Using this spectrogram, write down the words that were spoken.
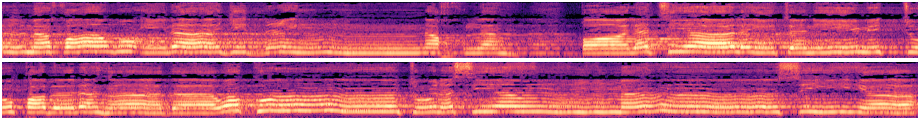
المخاض إلى جذع النخلة. قالت يا ليتني مت قبل هذا وكنت نسيا منسيا.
